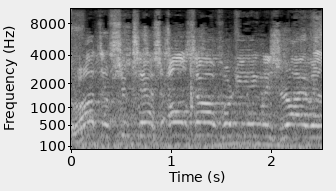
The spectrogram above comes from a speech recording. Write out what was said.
Lots of success also for the English drivers.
